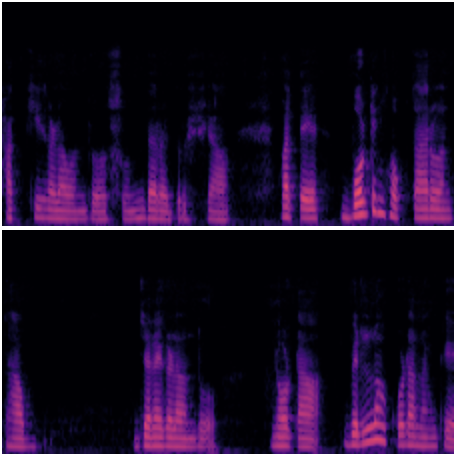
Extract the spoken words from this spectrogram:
ಹಕ್ಕಿಗಳ ಒಂದು ಸುಂದರ ದೃಶ್ಯ. ಮತ್ತು ಬೋಟಿಂಗ್ ಹೋಗ್ತಾ ಇರುವಂತಹ ಜನಗಳ ಒಂದು ನೋಟ, ಇವೆಲ್ಲವೂ ಕೂಡ ನಮಗೆ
